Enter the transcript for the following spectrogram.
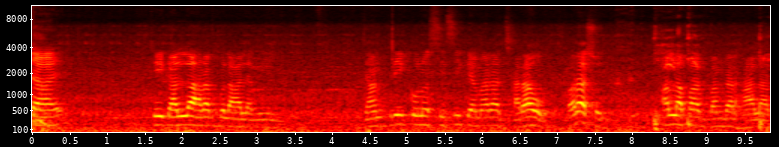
যায়, ঠিক আল্লাহ রাব্বুল আলমী যান্ত্রিক কোনো সিসি ক্যামেরা ছাড়াও সরাসরি আল্লাহ পাক বান্দার হালাত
